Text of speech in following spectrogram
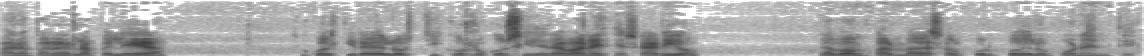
Para parar la pelea, si cualquiera de los chicos lo consideraba necesario, daban palmadas al cuerpo del oponente.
